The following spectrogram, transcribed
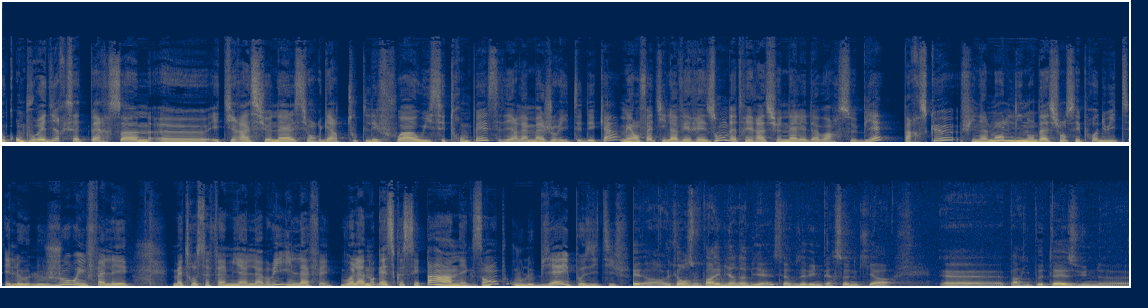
Donc on pourrait dire que cette personne euh, est irrationnelle si on regarde toutes les fois où il s'est trompé, c'est-à-dire la majorité des cas. Mais en fait, il avait raison d'être irrationnel et d'avoir ce biais parce que finalement l'inondation s'est produite et le, jour où il fallait mettre sa famille à l'abri, il l'a fait. Voilà. Donc est-ce que c'est pas un exemple où le biais est positif? En l'occurrence, vous parlez bien d'un biais, c'est-à-dire que vous avez une personne qui a, euh, par hypothèse, une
